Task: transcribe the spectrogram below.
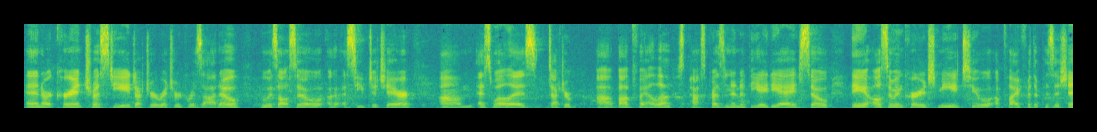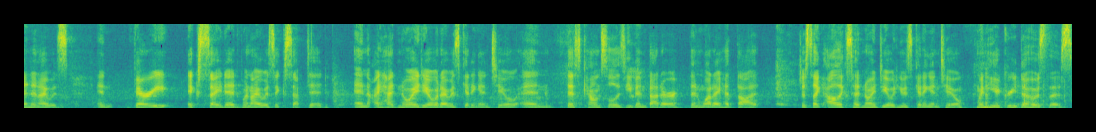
and our current trustee, Dr. Richard Rosato, who is also a, a CEBJA chair, um, as well as Dr uh, Bob Faiella, who's past president of the ADA. So they also encouraged me to apply for the position, and I was in, very excited when I was accepted, and I had no idea what I was getting into. And this council is even better than what I had thought. Just like Alex had no idea what he was getting into when he agreed to host this.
